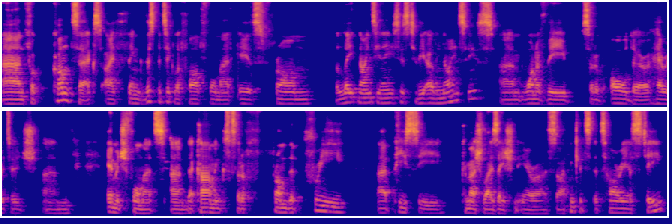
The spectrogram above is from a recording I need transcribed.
and for context, I think this particular file format is from the late 1980s to the early 90s, um, one of the sort of older heritage um, image formats um, that coming sort of from the pre-PC commercialization era. So I think it's Atari ST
